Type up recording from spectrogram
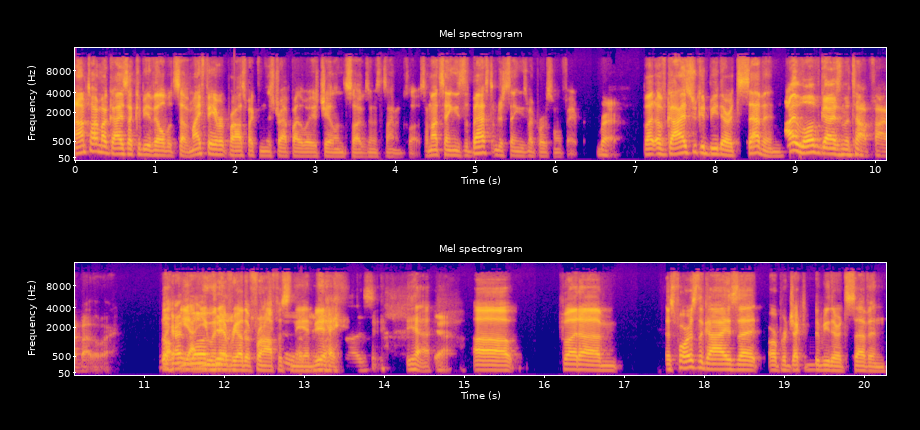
And I'm talking about guys that could be available at seven. My favorite prospect in this draft, by the way, is Jalen Suggs and Simon Close. I'm not saying he's the best. I'm just saying he's my personal favorite. Right. But of guys who could be there at seven, I love guys in the top five, by the way. Like, I yeah, love you and every other front office in the NBA. Yeah. Yeah. Uh, but um, as far as the guys that are projected to be there at seven,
